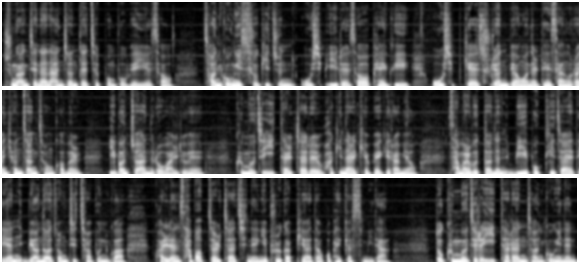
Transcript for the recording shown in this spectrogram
중앙재난안전대책본부 회의에서 전공의 수 기준 51에서 100위 50개 수련병원을 대상으로 한 현장 점검을 이번 주 안으로 완료해 근무지 이탈자를 확인할 계획이라며 3월부터는 미복귀자에 대한 면허 정지 처분과 관련 사법 절차 진행이 불가피하다고 밝혔습니다. 또 근무지를 이탈한 전공인은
